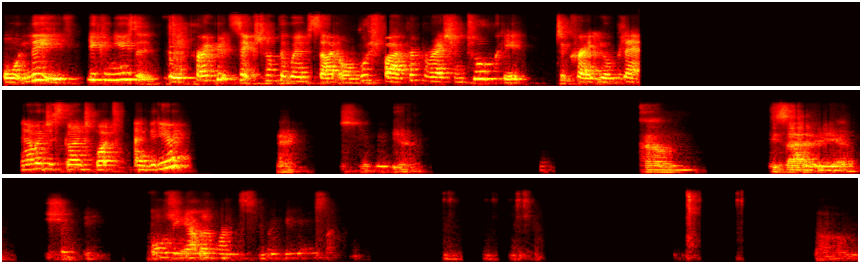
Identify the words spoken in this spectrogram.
or leave, you can use it, the appropriate section of the website or bushfire preparation toolkit to create your plan. Now we're just going to watch a video. Okay, video. Um, is that a video? Should be. All the other ones would be. Um,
